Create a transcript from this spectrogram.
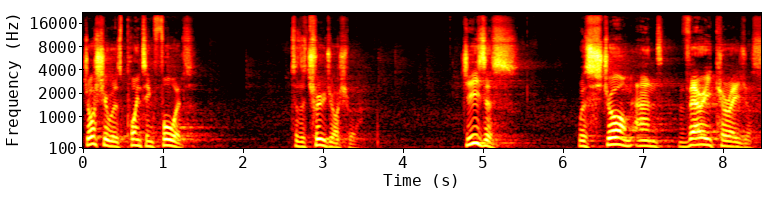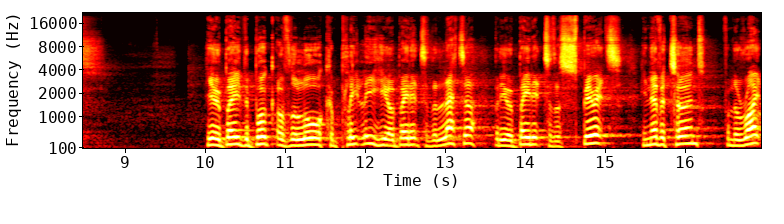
Joshua is pointing forward to the true Joshua. Jesus was strong and very courageous. He obeyed the book of the law completely. He obeyed it to the letter, but he obeyed it to the spirit. He never turned from the right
